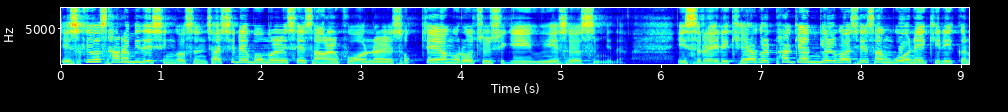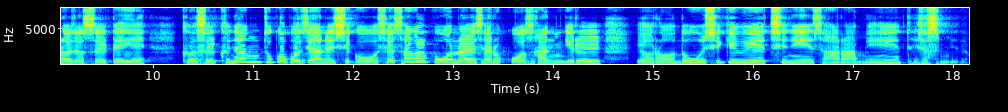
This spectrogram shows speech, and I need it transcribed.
예수께서 사람이 되신 것은 자신의 몸을 세상을 구원할 속죄양으로 주시기 위해서였습니다. 이스라엘이 계약을 파기한 결과 세상 구원의 길이 끊어졌을 때에 그것을 그냥 두고 보지 않으시고 세상을 구원할 새롭고 산 길을 열어 놓으시기 위해 친히 사람이 되셨습니다.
